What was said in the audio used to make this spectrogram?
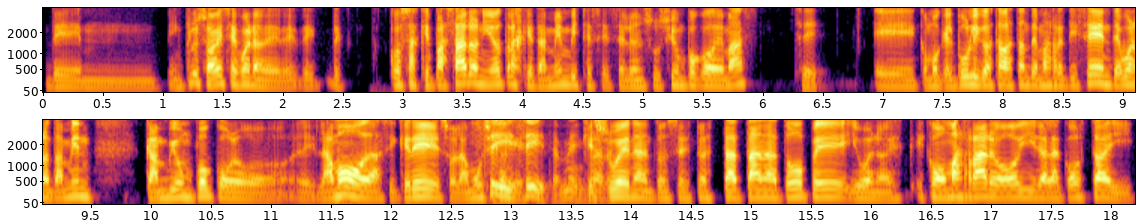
de, mm, incluso a veces, bueno, de, de- de- de cosas que pasaron y otras que también, viste, se, se lo ensució un poco de más. Sí. Eh, como que el público está bastante más reticente. Bueno, también cambió un poco eh, la moda, si querés, o la música Sí, que, sí, también. que claro. suena, entonces no está tan a tope y bueno, es, es como más raro hoy ir a la costa y,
